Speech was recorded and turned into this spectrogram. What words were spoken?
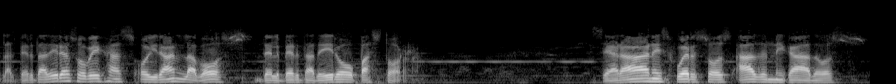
las verdaderas ovejas oirán la voz del verdadero pastor. Se harán esfuerzos abnegados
